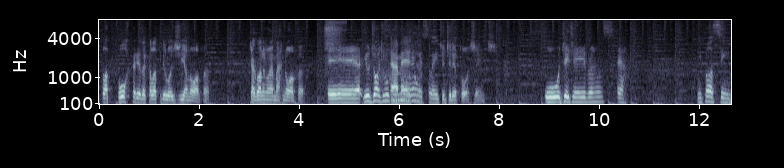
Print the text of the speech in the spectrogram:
aquela porcaria daquela trilogia nova, que agora não é mais nova. É, e o George Lucas É não é um excelente diretor, gente. O J.J. Abrams é. Então, assim,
